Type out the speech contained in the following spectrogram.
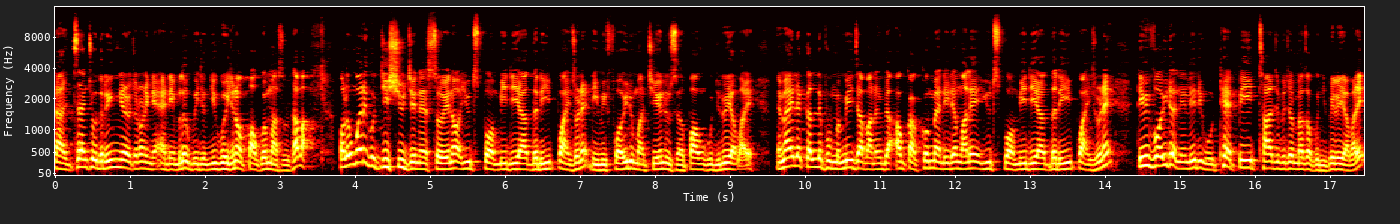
ဒါစန်ချိုသတင်းကြီးနဲ့တော့ကျွန်တော်အနေနဲ့ ending မလုပ်ပြီးကျွန်ညီကိုကျွန်တော်ပောက်ကွဲမှာဆိုလို့ထားပါဘောလုံးပွဲတွေကိုကြည့်ရှုခြင်းနဲ့ဆိုရင်တော့ Youth Sport Media 3 point ဆိုတဲ့ DB4 တို့မှာကျင်းလို့ဆိုပေါအောင်ကိုကြည့်လို့ရပါတယ်မြန်မာလည်းကလစ်ဖို့မမေ့ကြပါနဲ့ဗျအောက်က comment တွေထဲမှာလည်း Youth Sport Media 3 point ဆိုတဲ့ TV4 တို့လင်းလေးတွေကိုထည့်ပေးထားခြင်းပဲကျွန်တော်များစွာကိုကြည့်ပေးလို့ရပါတယ်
